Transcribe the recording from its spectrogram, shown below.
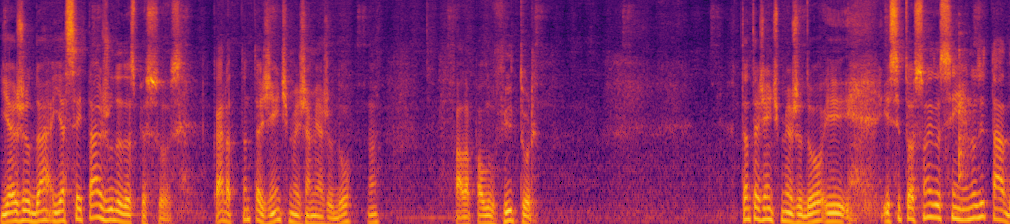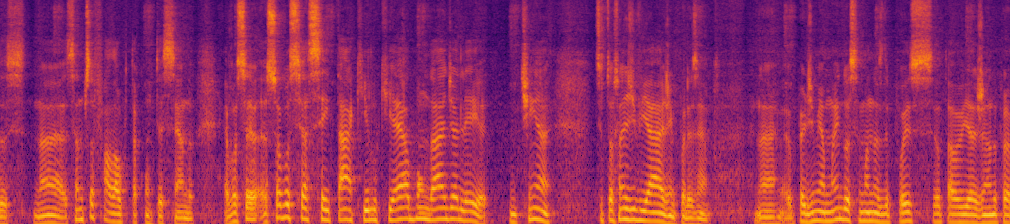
e ajudar e aceitar a ajuda das pessoas. Cara, tanta gente já me ajudou, né? Fala Paulo Vitor. Tanta gente me ajudou e, e situações assim inusitadas. Né? Você não precisa falar o que está acontecendo. É, você, é só você aceitar aquilo que é a bondade alheia. E tinha situações de viagem, por exemplo. Né? Eu perdi minha mãe duas semanas depois. Eu estava viajando para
